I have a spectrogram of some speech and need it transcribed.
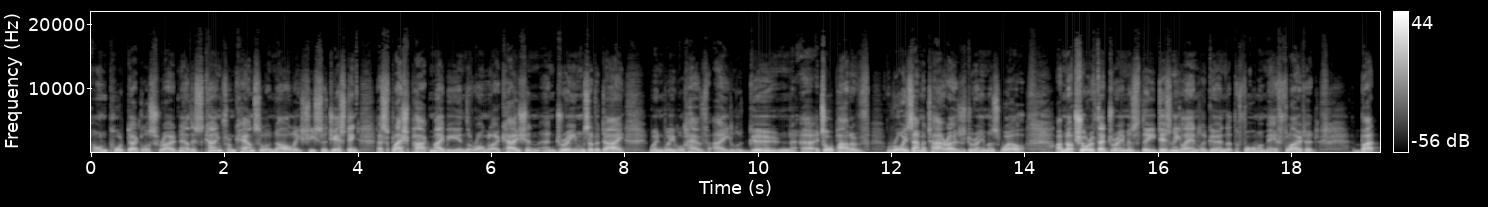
on Port Douglas Road. Now, this came from Councillor Noli. She's suggesting a splash park may be in the wrong location and dreams of a day when we will have a lagoon. Uh, it's all part of Roy Zammataro's dream as well. I'm not sure if that dream is the Disneyland lagoon that the former mayor floated, but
